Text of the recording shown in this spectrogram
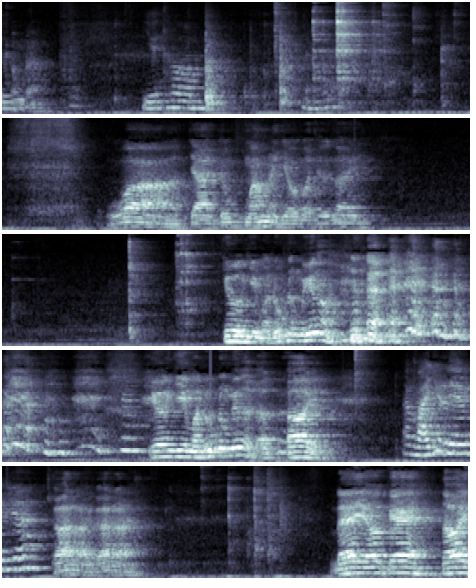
ừ. không đâu. Dễ thơm. Wow cha chút mắm này vô coi thử coi. Chưa gì mà nuốt nước miếng không? Chưa gì mà nuốt nước miếng ực ực rồi. Anh phải cho liêu chưa? Có rồi có rồi. Đây ok. Thôi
